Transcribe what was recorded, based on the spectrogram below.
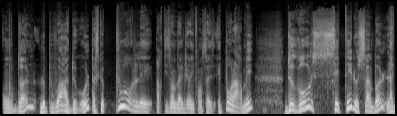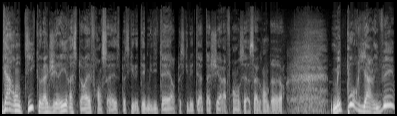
on donne le pouvoir à De Gaulle, parce que pour les partisans de l'Algérie française et pour l'armée, De Gaulle, c'était le symbole, la garantie que l'Algérie resterait française, parce qu'il était militaire, parce qu'il était attaché à la France et à sa grandeur. Mais pour y arriver,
